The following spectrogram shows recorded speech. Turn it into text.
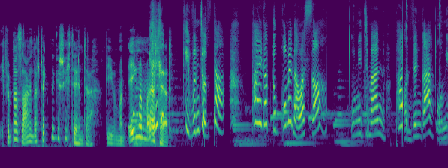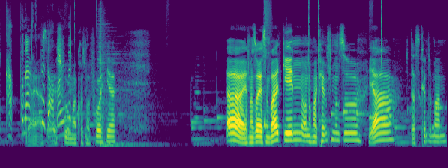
Ich würde mal sagen, da steckt eine Geschichte hinter, die man irgendwann mal erfährt. 기분 좋다. 파이가 또 꿈에 나왔어. 꿈이지만 파 언젠가 몸이 가뿐한 Ja, ja, 숲에 so, ich spule 남아있는 mal kurz mal vor hier. Ah, man soll jetzt im Wald gehen und nochmal kämpfen und so. Ja, das könnte man.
